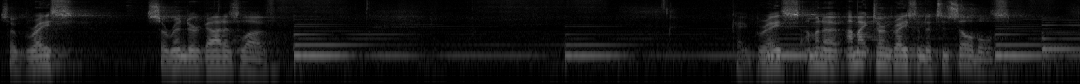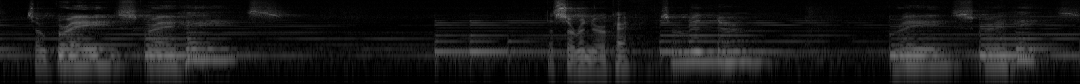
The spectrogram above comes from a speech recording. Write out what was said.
So, grace, surrender, God is love. Okay, grace. I'm gonna. I might turn grace into two syllables. So, grace, grace. Let's surrender, okay? Surrender. Grace, grace.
